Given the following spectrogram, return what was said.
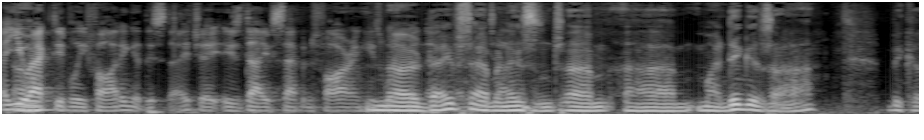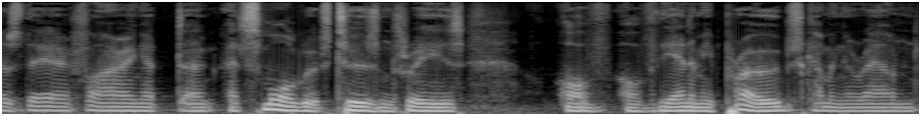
Are you actively fighting at this stage? Is Dave Sabben firing his Um, no? Dave Sabben isn't. Um, um, my diggers are because they're firing at uh, at small groups, twos and threes, of of the enemy probes coming around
